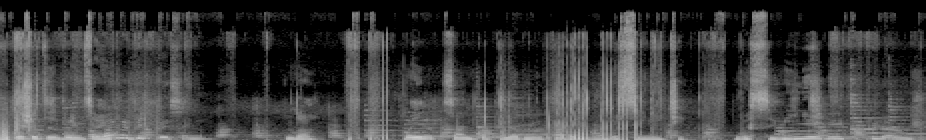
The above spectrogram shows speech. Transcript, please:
підпишетесь, бо він А ви підписані. Да. Бо він самий популярний ютубер в світі. В світі. Ні, я і популярніший.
